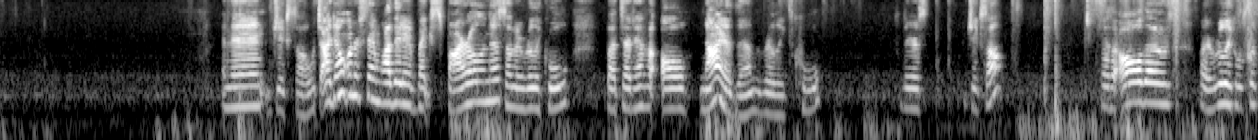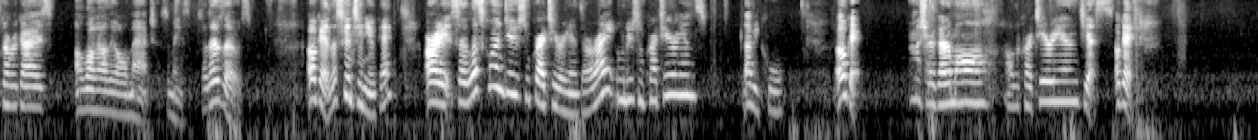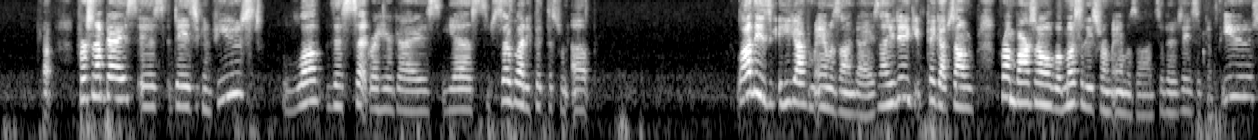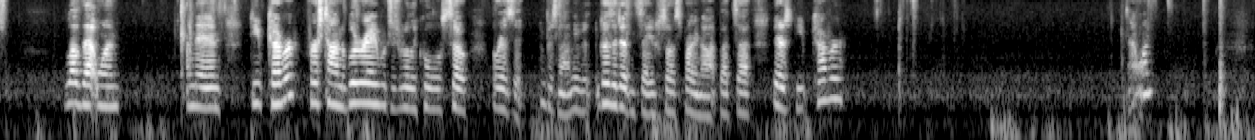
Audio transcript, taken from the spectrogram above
And then Jigsaw, which I don't understand why they didn't make Spiral in this. That'd been really cool. But I'd have all nine of them. Really cool. There's Jigsaw. So all those are really cool slipcover guys. I love how they all match. It's amazing. So there's those. Okay, let's continue, okay? Alright, so let's go and do some criterions, alright? We'll do some criterions. That'd be cool. Okay. I'm sure I got them all. All the criterions. Yes. Okay. Oh. First one up, guys, is and Confused. Love this set right here, guys. Yes. I'm so glad he picked this one up. A lot of these he got from Amazon, guys. Now, he did pick up some from Barnes & Noble, but most of these from Amazon. So there's Dazed and Confused. Love that one. And then Deep Cover. First time to Blu-ray, which is really cool. So, or is it? Maybe it's not. Maybe because it doesn't say, so it's probably not. But uh, there's Deep Cover. That one.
